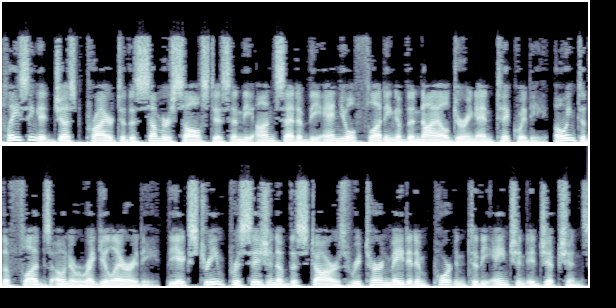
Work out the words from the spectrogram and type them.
placing it just prior to the summer solstice and the onset of the annual flooding of the Nile during antiquity. Owing to the flood's own irregularity, the extreme precision of the star's return made it important to the ancient Egyptians,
